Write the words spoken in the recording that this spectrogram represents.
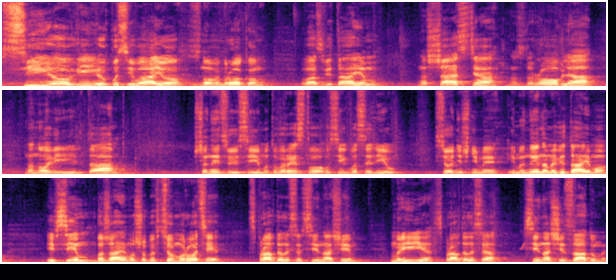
Сію, вію, посіваю з Новим роком. Вас вітаємо на щастя, на здоров'я, на нові літа. Пшеницею сіємо товариство, усіх Василів сьогоднішніми іменинами вітаємо. І всім бажаємо, щоб в цьому році справдилися всі наші мрії, справдилися всі наші задуми.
